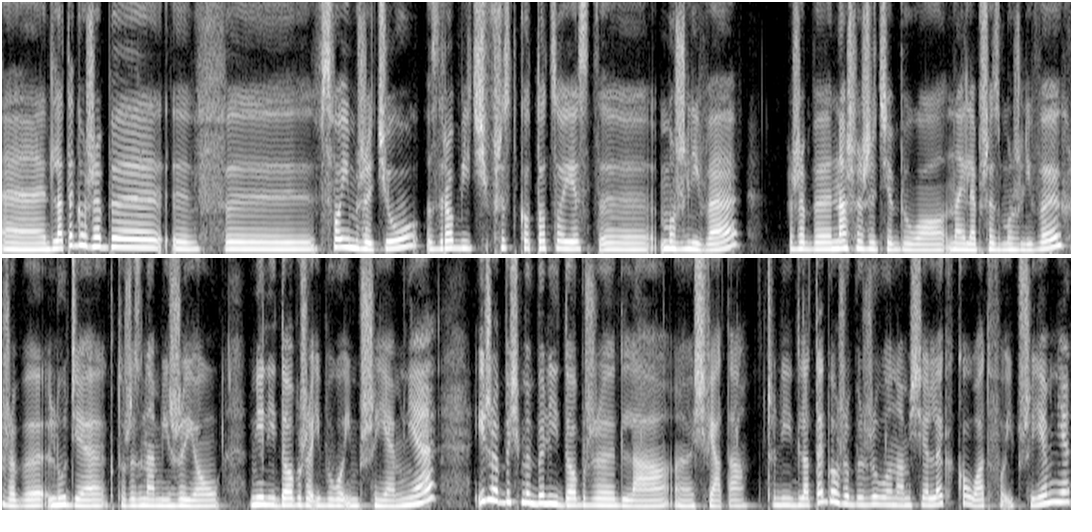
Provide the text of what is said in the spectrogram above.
E, dlatego, żeby y, w, w swoim życiu zrobić wszystko to, co jest y, możliwe, żeby nasze życie było najlepsze z możliwych, żeby ludzie, którzy z nami żyją, mieli dobrze i było im przyjemnie, i żebyśmy byli dobrzy dla e, świata. Czyli dlatego, żeby żyło nam się lekko, łatwo i przyjemnie,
